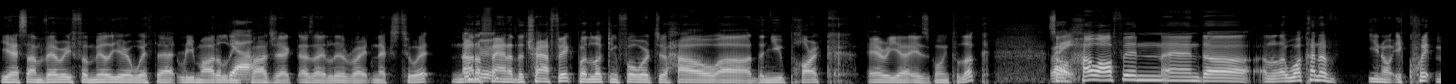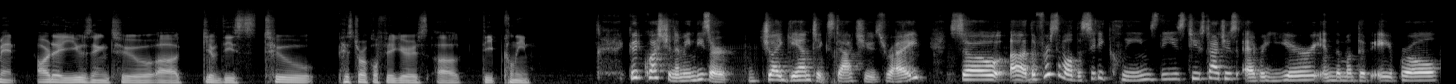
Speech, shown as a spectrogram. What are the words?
Yes, I'm very familiar with that remodeling Yeah. project as I live right next to it. Not a fan of the traffic, but looking forward to how uh, the new park area is going to look. So, Right. how often and uh, what kind of you know equipment are they using to uh, give these two historical figures a deep clean? Good question. I mean, these are gigantic statues, right? So, uh, the first of all, the city cleans these two statues every year in the month of April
